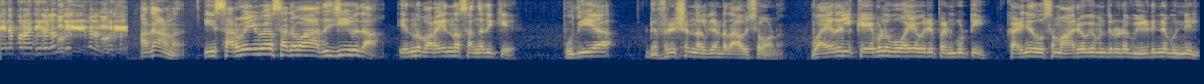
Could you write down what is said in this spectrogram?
ജനപ്രതിനിധികളും വ്യക്തികളും അതാണ് ഈ സർവൈവേഴ്സ് അഥവാ അതിജീവിത എന്ന് പറയുന്ന സംഗതിക്ക് പുതിയ ഡെഫിനിഷൻ നൽകേണ്ടത് ആവശ്യമാണ്. വയറിൽ കേബിൾ പോയ ഒരു പെൺകുട്ടി കഴിഞ്ഞ ദിവസം ആരോഗ്യമന്ത്രിയുടെ വീടിന്റെ മുന്നിൽ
